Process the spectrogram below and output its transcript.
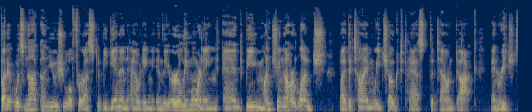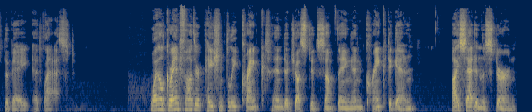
but it was not unusual for us to begin an outing in the early morning and be munching our lunch by the time we chugged past the town dock and reached the bay at last. While grandfather patiently cranked and adjusted something and cranked again, I sat in the stern,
